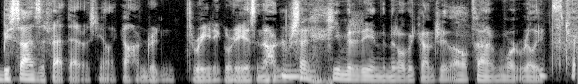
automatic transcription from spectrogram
besides the fact that it was you know like 103 degrees and 100 percent humidity in the middle of the country the whole time, weren't really. It's true.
